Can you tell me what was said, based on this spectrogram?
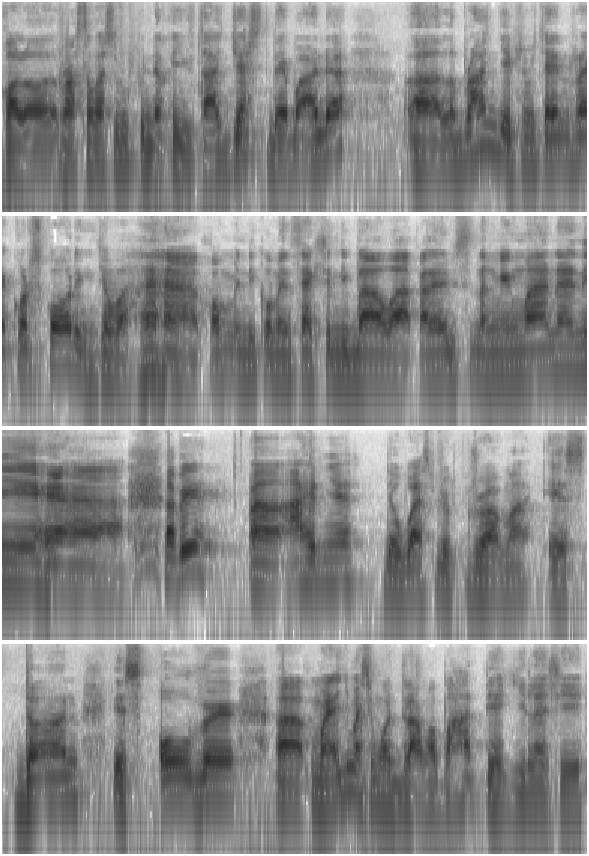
kalau Russell Westbrook pindah ke Utah Jazz daripada uh, LeBron James mecahin rekor scoring coba. Komen di comment section di bawah kalian lebih seneng yang mana nih? Tapi uh, akhirnya the Westbrook drama is done is over. Uh, kemarin aja masih mau drama banget ya gila sih.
